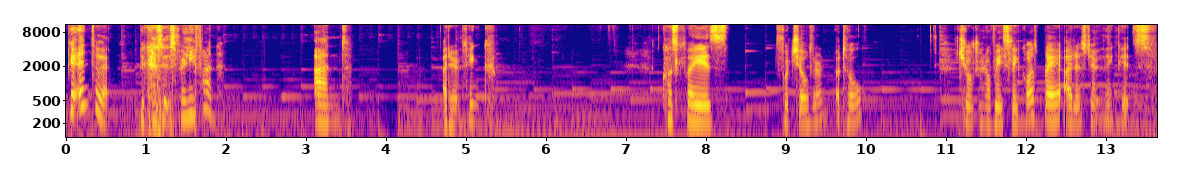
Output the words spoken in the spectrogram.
get into it because it's really fun. And I don't think cosplay is for children at all. Children obviously cosplay, I just don't think it's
